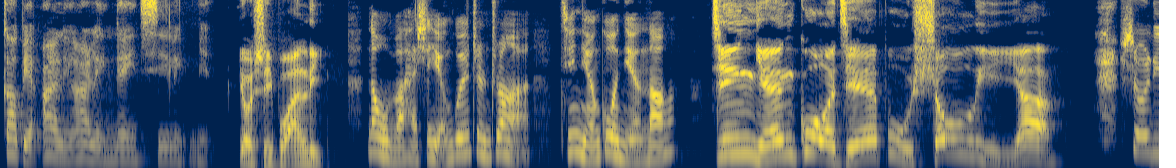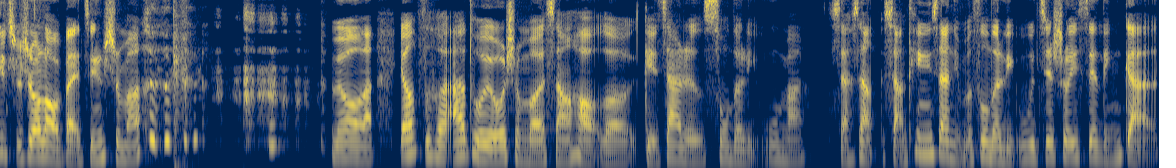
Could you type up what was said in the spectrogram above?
告别二零二零那一期里面，又是一波安利。那我们还是言归正传啊，今年过年呢？今年过节不收礼呀？收礼只收老白金是吗？没有了，杨子和阿驼有什么想好了给家人送的礼物吗？想想想听一下你们送的礼物，接受一些灵感。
